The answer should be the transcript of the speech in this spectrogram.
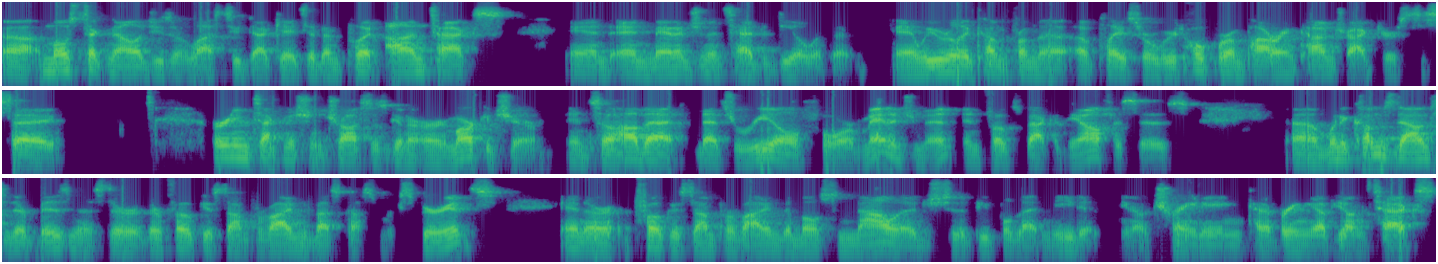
uh, most technologies over the last two decades have been put on techs and and management's had to deal with it. And we really come from a, a place where we'd hope we're empowering contractors to say, earning technician trust is going to earn market share. And so how that that's real for management and folks back in the offices, um, when it comes down to their business, they're they're focused on providing the best customer experience and they're focused on providing the most knowledge to the people that need it. You know, training, kind of bringing up young techs.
